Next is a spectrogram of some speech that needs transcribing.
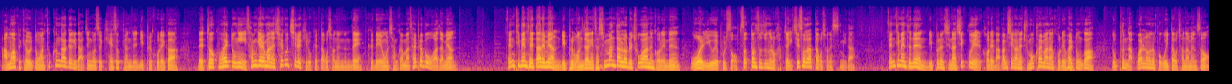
암호화폐 겨울 동안 토큰 가격이 낮은 것을 계속 견딘 리플 고래가 네트워크 활동이 3개월 만에 최고치를 기록했다고 전했는데 그 내용을 잠깐만 살펴보고 가자면 센티멘트에 따르면 리플 원장에서 10만 달러를 초과하는 거래는 5월 이후에 볼 수 없었던 수준으로 갑자기 치솟았다고 전했습니다. 센티멘트는 리플은 지난 19일 거래 마감 시간에 주목할 만한 거래 활동과 높은 낙관론을 보고 있다고 전하면서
